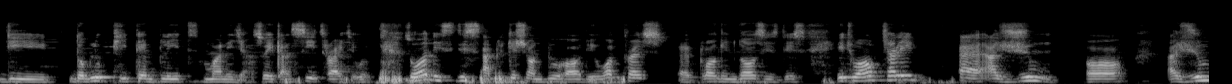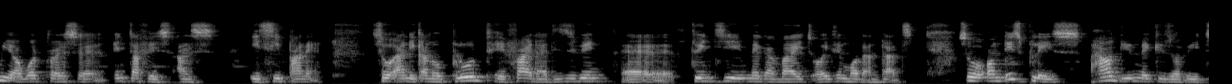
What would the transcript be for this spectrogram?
The wp template manager. So you can see it right away. So what this this application do or the wordpress uh, plugin does is this. It will actually uh, assume or assume your wordpress uh, interface as a cpanel so and you can upload a file that is even uh, 20 megabytes or even more than that. So on this place how do you make use of it?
